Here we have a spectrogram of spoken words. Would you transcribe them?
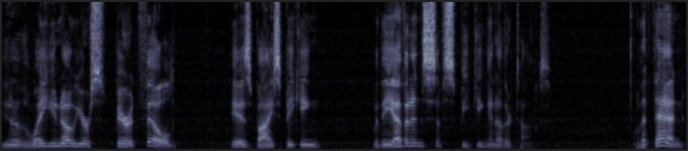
you know the way you know you're spirit filled is by speaking with the evidence of speaking in other tongues. But then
